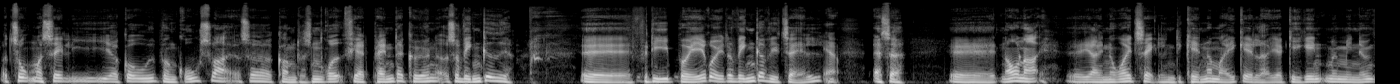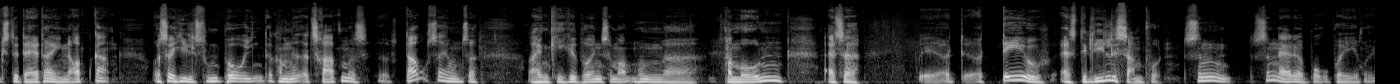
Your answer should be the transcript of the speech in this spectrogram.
og tog mig selv i at gå ud på en grusvej, og så kom der sådan en rød Fiat Panda kørende, og så vinkede jeg. Øh, fordi på Ærø, der vinker vi til alle. Ja. Altså, øh, nå nej, jeg er i Norditalien, de kender mig ikke, eller jeg gik ind med min yngste datter i en opgang, Og så hilste hun på en, der kom ned ad trappen, og dag, sagde hun så. Og han kiggede på hende, som om hun var fra månen. Altså, øh, og, og det er jo altså det lille samfund. Sådan, sådan er det at bo på Ærø.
